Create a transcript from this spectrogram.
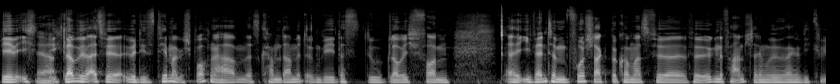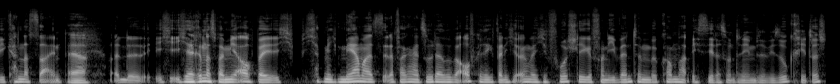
ich, ja. ich glaube, als wir über dieses Thema gesprochen haben, das kam damit irgendwie, dass du, glaube ich, von äh, Eventem einen Vorschlag bekommen hast für, für irgendeine Veranstaltung, wo du sagst, wie, wie kann das sein? Ja. Und äh, ich, ich erinnere das bei mir auch, weil ich, ich habe mich mehrmals in der Vergangenheit so darüber aufgeregt, wenn ich irgendwelche Vorschläge von Eventem bekommen habe. Ich sehe das Unternehmen sowieso kritisch,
